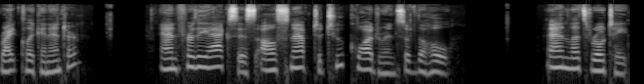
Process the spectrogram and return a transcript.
right click and enter. And for the axis, I'll snap to two quadrants of the hole. And let's rotate.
